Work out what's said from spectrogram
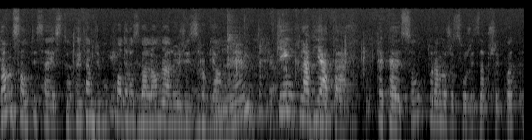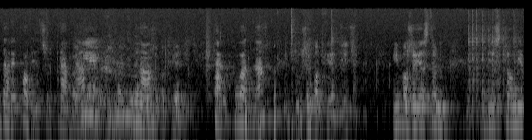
Dom sołtysa jest tutaj, tam gdzie był płot rozwalony, ale już jest zrobiony. Piękna wiata PKS-u, która może służyć za przykład. Darek, powiedz, że prawda. No, Muszę potwierdzić. tak, ładna. Muszę potwierdzić. Mimo, że jestem nieskromnie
